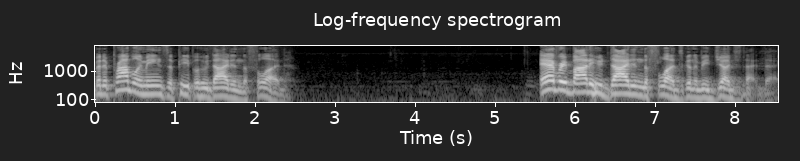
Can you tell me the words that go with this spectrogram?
But it probably means the people who died in the flood. Everybody who died in the flood is going to be judged that day.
